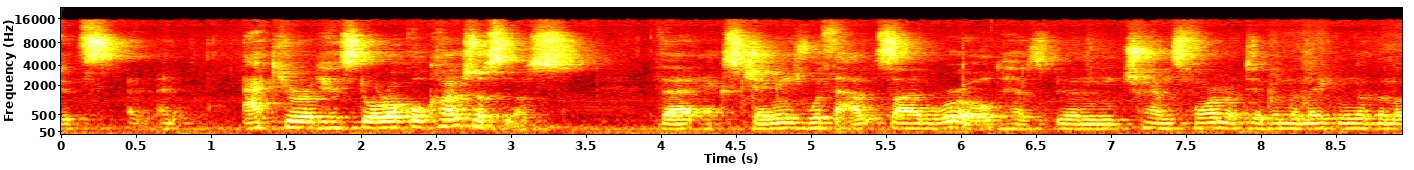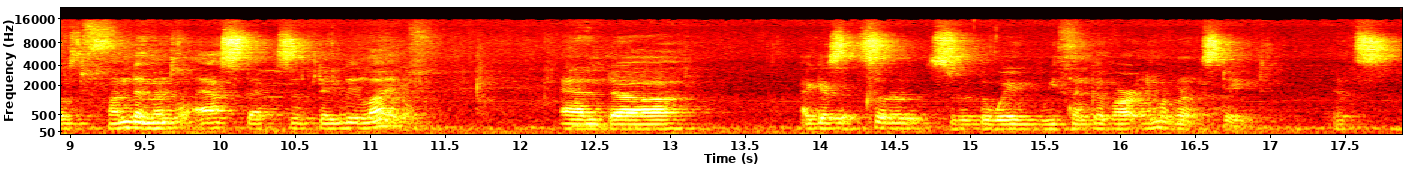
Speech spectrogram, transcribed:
it's an, an accurate historical consciousness that exchange with the outside world has been transformative in the making of the most fundamental aspects of daily life. And uh, I guess it's sort of, sort of the way we think of our immigrant state. It's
